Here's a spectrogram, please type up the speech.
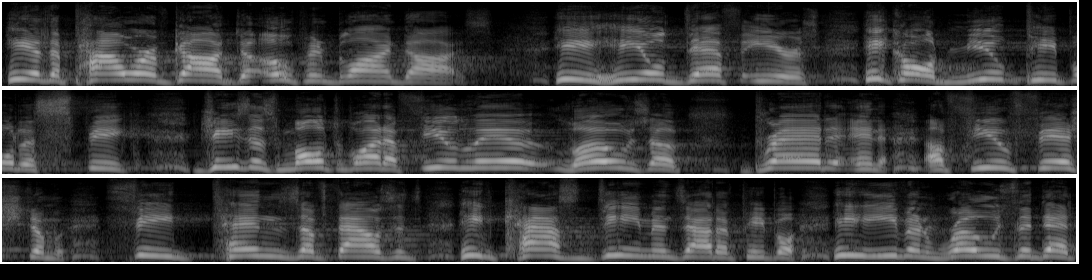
He had the power of God to open blind eyes. He healed deaf ears. He called mute people to speak. Jesus multiplied a few loaves of bread and a few fish to feed tens of thousands. He'd cast demons out of people. He even rose the dead.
